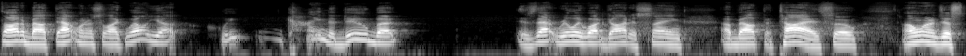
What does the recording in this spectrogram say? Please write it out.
thought about that one. It's like, well, yeah, we kind of do, but is that really what God is saying about the tithe? So I want to just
